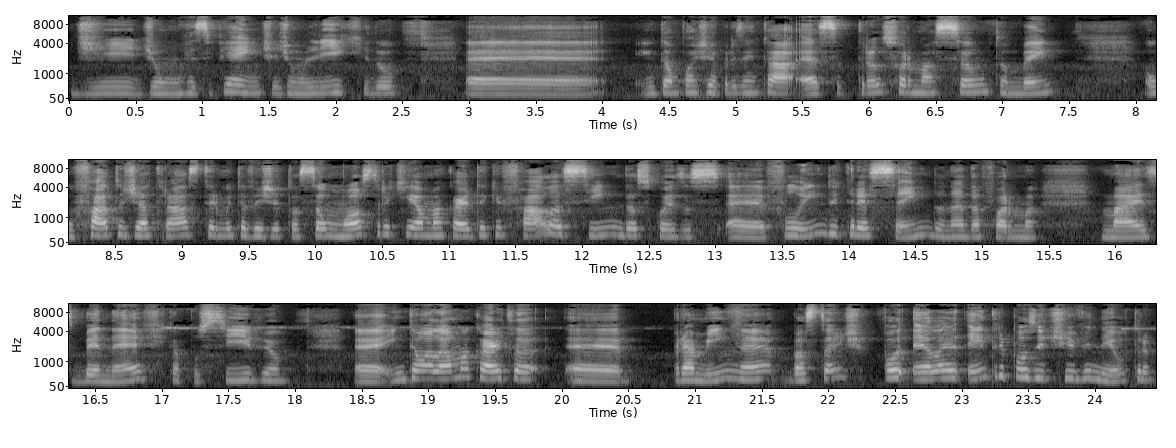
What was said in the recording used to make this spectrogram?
de, de um recipiente, de um líquido. É, então, pode representar essa transformação também o fato de atrás ter muita vegetação mostra que é uma carta que fala assim das coisas é, fluindo e crescendo, né, da forma mais benéfica possível. É, então ela é uma carta é, para mim, né, bastante, ela é entre positiva e neutra,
